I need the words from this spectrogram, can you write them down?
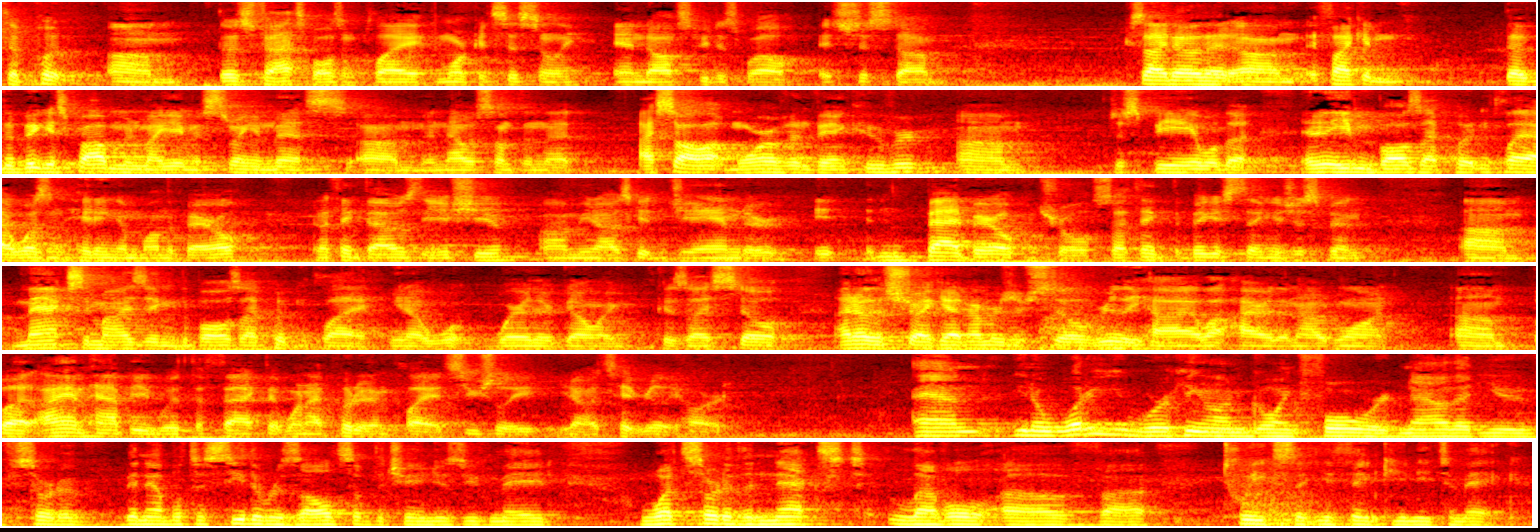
to put um, those fastballs in play more consistently and off speed as well. It's just because I know that um, if I can, the, the biggest problem in my game is swing and miss, um, and that was something that I saw a lot more of in Vancouver. Um, just being able to, and even balls I put in play, I wasn't hitting them on the barrel, and I think that was the issue. Um, you know, I was getting jammed or it, bad barrel control. So I think the biggest thing has just been um, maximizing the balls I put in play. You know, wh- where they're going because I still, I know the strikeout numbers are still really high, a lot higher than I would want. Um, but I am happy with the fact that when I put it in play, it's usually, you know, it's hit really hard. And you know, what are you working on going forward now that you've sort of been able to see the results of the changes you've made? What's sort of the next level of uh, tweaks that you think you need to make?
